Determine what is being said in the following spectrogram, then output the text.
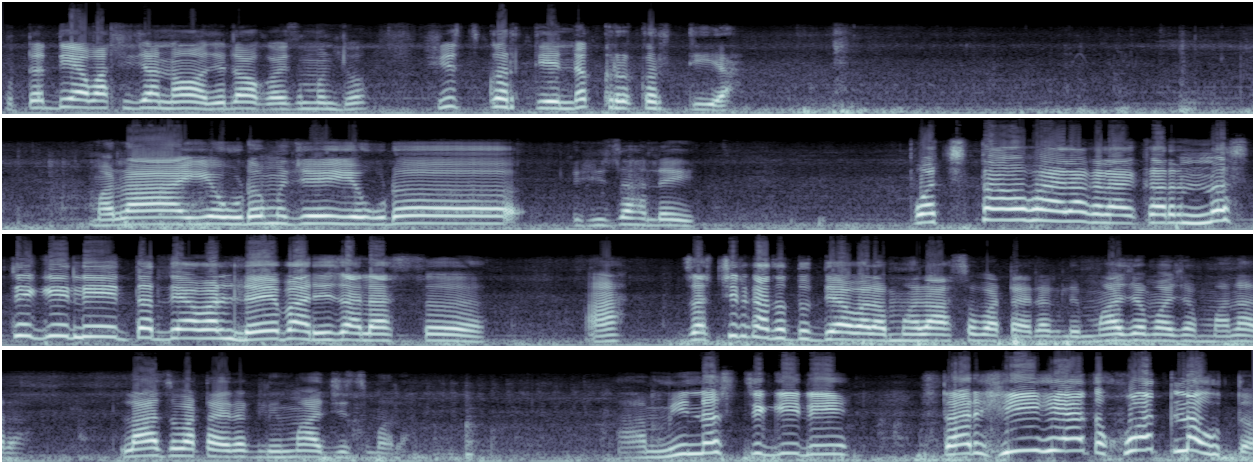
कुठं देवा तिच्या नावाचे लागायचं म्हणतो हीच करते नखर करते या. मला एवढं म्हणजे एवढं हे झालंय. पछतावा व्हायला लागलाय कारण नसती गेली तर देवाला लय भारी झालं असतं. आ? जाशील का तू देवाला? मला असं वाटायला लागले माझ्या माझ्या मनाला. लाज वाटायला लागली माझीच मला. आम्ही नसती गेली. तर ही ह्यात होत नव्हतं.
